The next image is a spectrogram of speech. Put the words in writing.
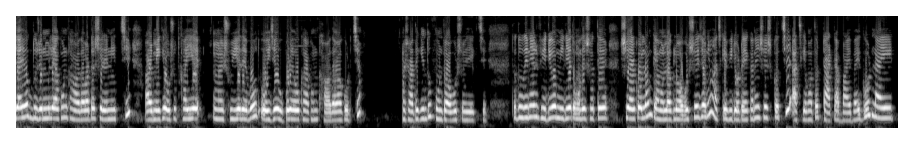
যাই হোক, দুজন মিলে এখন খাওয়া দাওয়াটা সেরে নিচ্ছি। আর মেয়েকে ওষুধ খাইয়ে শুইয়ে দেব। ওই যে উপরে ও এখন খাওয়া দাওয়া করছে। আর সাথে কিন্তু ফোনটা অবশ্যই দেখছে। তো দুদিনের ভিডিও মিলিয়ে তোমাদের সাথে শেয়ার করলাম। কেমন লাগল অবশ্যই জানিও। আজকে ভিডিওটা এখানেই শেষ করছি। আজকে মতো tata bye bye good night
